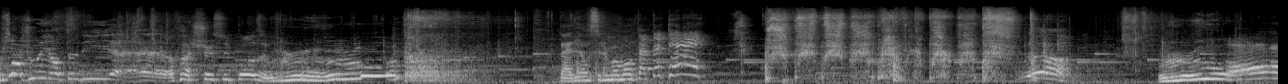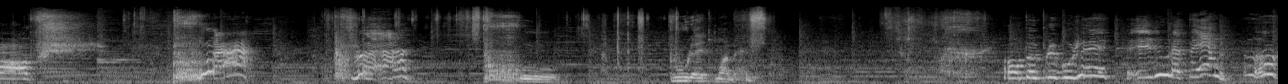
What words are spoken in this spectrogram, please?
bien joué Anthony. Euh, enfin je suppose. Bah non c'est le moment d'attaquer Boulette moi-même. On peut plus bouger. Et nous la perle Oh,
